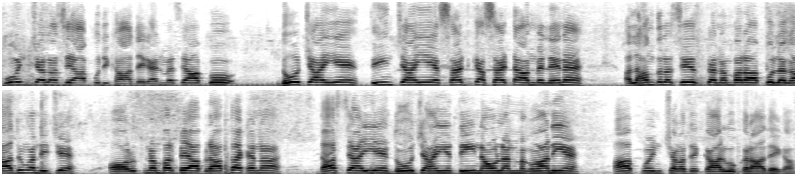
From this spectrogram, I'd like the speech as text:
वो इंशाल्लाह से आपको दिखा देगा। इनमें से आपको दो चाहिए, तीन चाहिए, सेट का सेट आपने लेना है। अल्हम्दुलिल्लाह से उसका नंबर आपको लगा दूँगा नीचे। और उस नंबर पे आप रबता करना दस चाहिए, दो चाहिए, तीन ऑनलाइन मंगवानी है, आपको इंशाल्लाह से कार्गो करा देगा।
